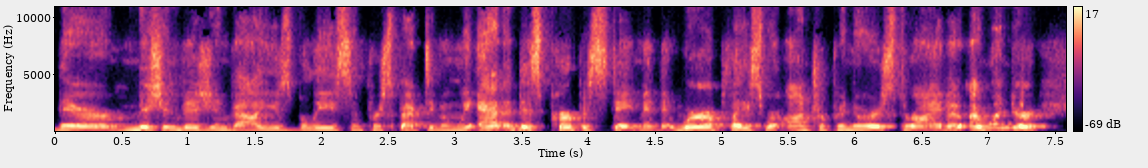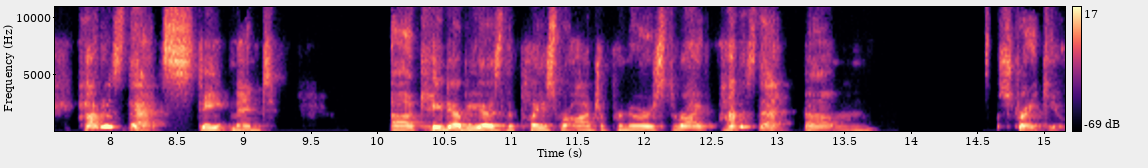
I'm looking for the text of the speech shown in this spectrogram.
their mission, vision, values, beliefs, and perspective. And we added this purpose statement that we're a place where entrepreneurs thrive. I, I wonder how does that statement uh, KW as the place where entrepreneurs thrive. How does that um, strike you?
